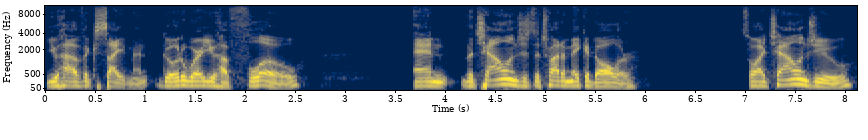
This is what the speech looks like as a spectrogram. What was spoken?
you have excitement, go to where you have flow, and the challenge is to try to make a dollar. So I challenge you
